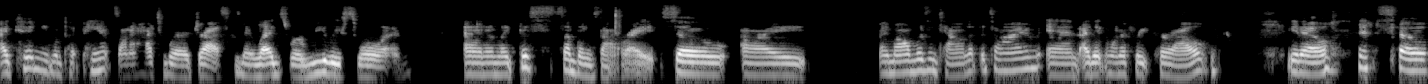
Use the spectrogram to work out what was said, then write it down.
I couldn't even put pants on. I had to wear a dress because my legs were really swollen. And I'm like, this something's not right. So I, my mom was in town at the time and I didn't want to freak her out you know? And so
